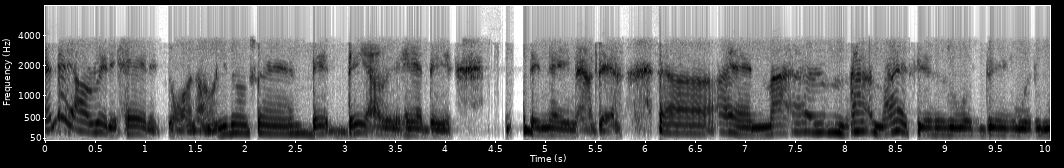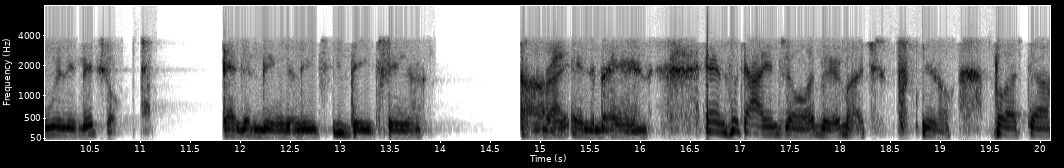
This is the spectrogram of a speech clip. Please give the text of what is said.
And they already had it going on. You know what I'm saying? They they already had their their name out there. Uh, and my, my my experience was being with Willie Mitchell and just being the lead lead singer uh, right. in the band, and which I enjoyed very much, you know. But uh,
